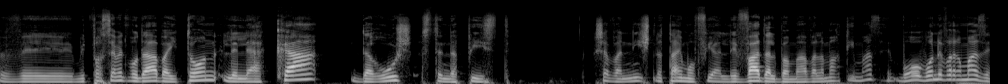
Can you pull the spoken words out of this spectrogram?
ומתפרסמת מודעה בעיתון, ללהקה דרוש סטנדאפיסט. עכשיו, אני שנתיים מופיע לבד על במה, אבל אמרתי, מה זה? בואו בוא נברר מה זה.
